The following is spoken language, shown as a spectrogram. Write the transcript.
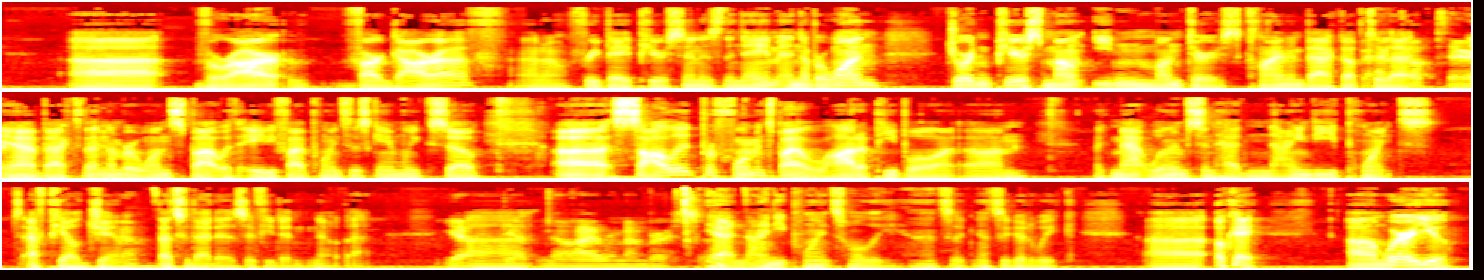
uh, Varar Vargarov. I don't know. Freepay Pearson is the name. And number one, Jordan Pierce, Mount Eden Munters, climbing back up Back to that. up there. Yeah, back to that number one spot with 85 points this game week. So, uh, solid performance by a lot of people. Um, like Matt Williamson had 90 points. It's FPL Jim. That's who that is. If you didn't know that. Yeah, Uh, yeah. No, I remember. So. Yeah, 90 points. Holy, that's a that's a good week. Uh, okay, um, where are you?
